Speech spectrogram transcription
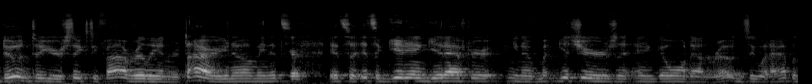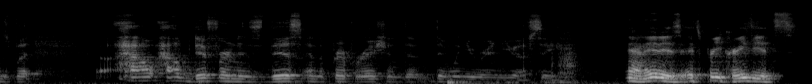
do until you're 65 really and retire. You know, I mean, it's it's a it's a get in, get after it. You know, get yours and go on down the road and see what happens. But uh, how how different is this and the preparation than, than when you were in UFC? Man, it is. It's pretty crazy. It's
